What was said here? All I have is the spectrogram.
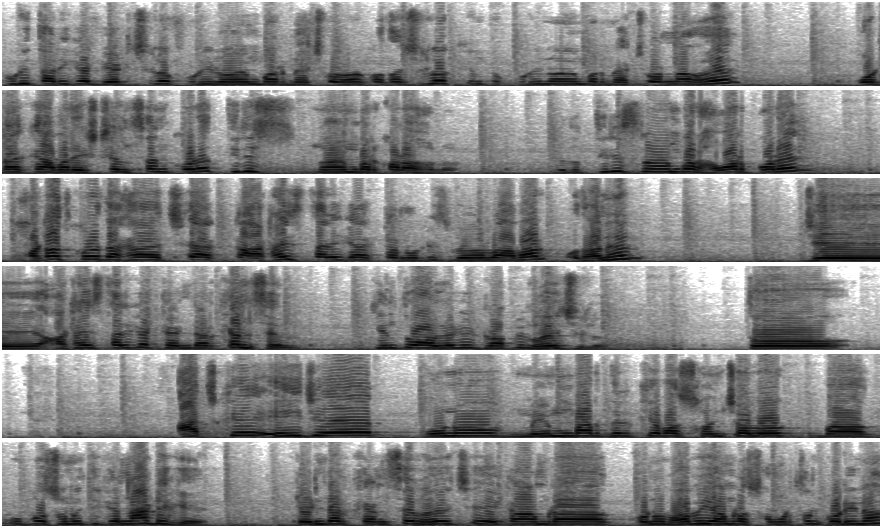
কুড়ি তারিখের ডেট ছিল, কুড়ি নভেম্বর ম্যাচুয়ার হওয়ার কথা ছিল, কিন্তু কুড়ি নভেম্বর ম্যাচুয়ার না হয়ে ওটাকে আবার এক্সটেনশন করে তিরিশ নভেম্বর করা হলো। কিন্তু তিরিশ নভেম্বর হওয়ার পরে হঠাৎ করে দেখা যাচ্ছে একটা আঠাইশ তারিখে একটা নোটিশ বেরোলো আবার প্রধানের যে আঠাইশ তারিখে টেন্ডার ক্যান্সেল কিন্তু অলরেডি ড্রপিং হয়েছিল। তো আজকে এই যে কোনো মেম্বারদেরকে বা সঞ্চালক বা উপসমিতিকে না ডেকে টেন্ডার ক্যান্সেল হয়েছে, এটা আমরা কোনোভাবেই আমরা সমর্থন করি না।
